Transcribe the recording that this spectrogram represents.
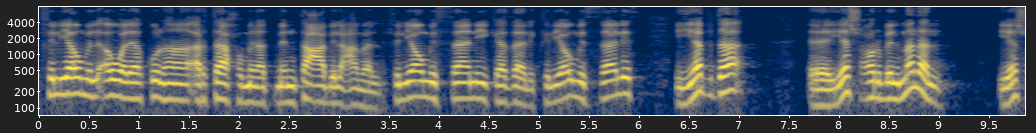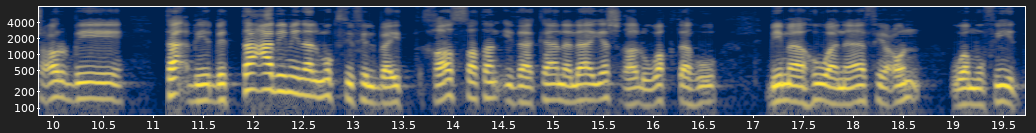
في اليوم الأول يكون أرتاح من من تعب العمل. في اليوم الثاني كذلك. في اليوم الثالث يبدأ آه، يشعر بالملل. يشعر بالتعب من المكث في البيت خاصة إذا كان لا يشغل وقته بما هو نافع ومفيد.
